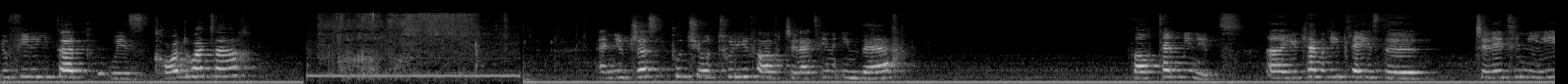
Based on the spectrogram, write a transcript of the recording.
You fill it up with cold water. And you just put your two leaves of gelatin in there for 10 minutes. Uh, you can replace the gelatin leaf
